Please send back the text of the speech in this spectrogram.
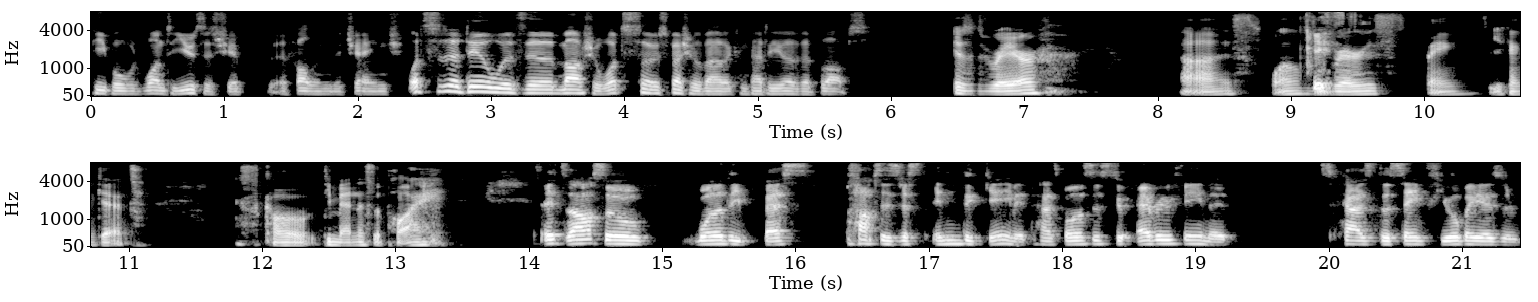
people would want to use this ship uh, following the change. What's the deal with the marshal? What's so special about it compared to the other blobs? It's rare. Uh, it's one of the It's- rarest thing you can get. It's called demand and supply. It's also one of the best boxes just in the game. It has bonuses to everything. It has the same fuel bay as a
